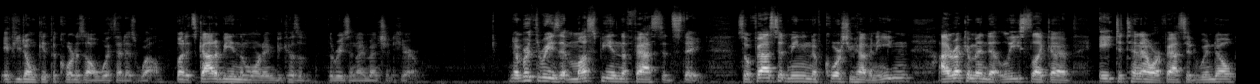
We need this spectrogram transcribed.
if you don't get the cortisol with it as well. But it's got to be in the morning because of the reason I mentioned here. Number three is it must be in the fasted state. So fasted meaning, of course, you haven't eaten. I recommend at least like a eight to ten hour fasted window.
